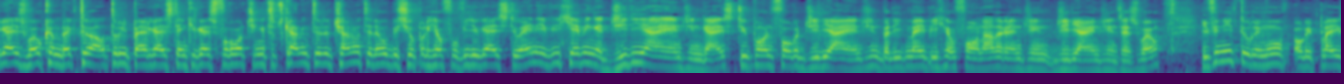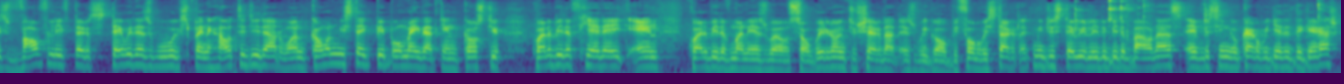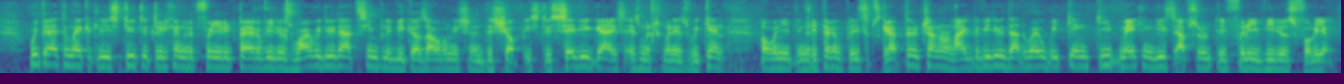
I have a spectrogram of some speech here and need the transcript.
Hey guys, welcome back to Auto Repair guys. Thank you guys for watching and subscribing to the channel. Today will be super helpful video guys to any of you having a GDI engine guys, 2.4 GDI engine, but it may be helpful on other engine GDI engines as well. If you need to remove or replace valve lifters, stay with us, we will explain how to do that. One common mistake people make that can cost you quite a bit of headache and quite a bit of money as well. So we're going to share that as we go. Before we start, let me just tell you a little bit about us. Every single car we get at the garage, we try to make at least 2 to 300 free repair videos why we do that? Simply because our mission at the shop is to save you guys as much money as we can. All we need in return, please subscribe to the channel, like the video, that way we can keep making these absolutely free videos for you.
